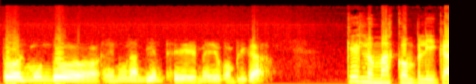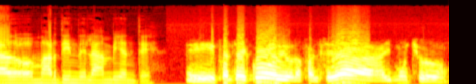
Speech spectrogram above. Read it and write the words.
todo el mundo en un ambiente medio complicado. ¿Qué es lo más complicado, Martín, del ambiente? Sí, falta de código, la falsedad, hay mucho.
